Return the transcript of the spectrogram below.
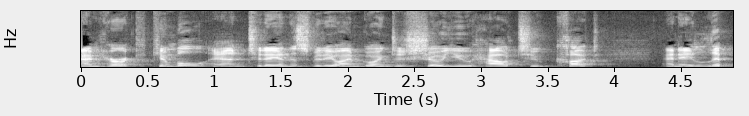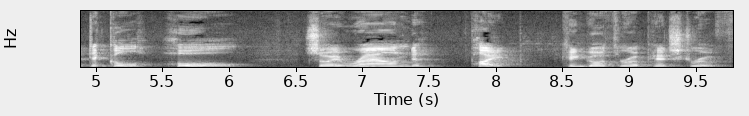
I'm Herrick Kimball, and today in this video I'm going to show you how to cut an elliptical hole so a round pipe can go through a pitched roof.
